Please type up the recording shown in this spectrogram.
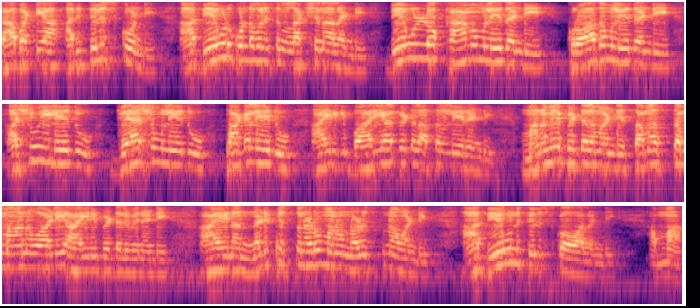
కాబట్టి అది తెలుసుకోండి. ఆ దేవుడికి ఉండవలసిన లక్షణాలండి. దేవుళ్ళలో కామం లేదండి క్రోధం లేదండి అసూయి లేదు ద్వేషం లేదు పగ లేదు. ఆయనకి భార్యా బిడ్డలు అసలు లేరండి. మనమే బిడ్డలమండి. సమస్త మానవాళి ఆయన బిడ్డలు వినండి ఆయన నడిపిస్తున్నాడు మనం నడుస్తున్నామండి. ఆ దేవుణ్ణి తెలుసుకోవాలండి. అమ్మా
